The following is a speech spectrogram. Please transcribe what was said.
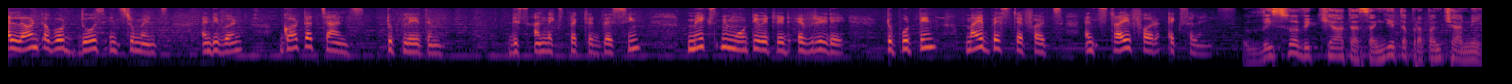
I learned about those instruments and even got a chance to play them. This unexpected blessing makes me motivated every day to put in my best efforts and strive for excellence విశ్వవిఖ్యాత సంగీత ప్రపంచాన్ని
